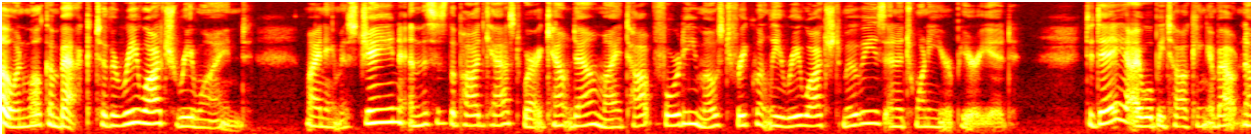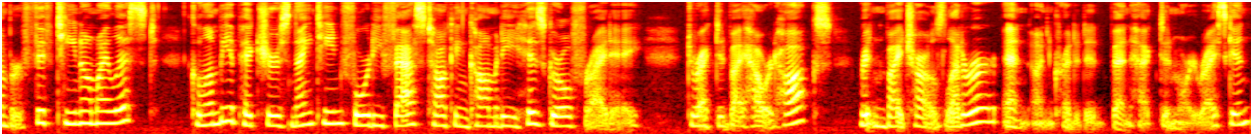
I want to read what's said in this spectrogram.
Hello, and welcome back to the Rewatch Rewind. My name is Jane, and this is the podcast where I count down my top 40 most frequently rewatched movies in a 20 year period. Today I will be talking about number 15 on my list Columbia Pictures' 1940 fast talking comedy His Girl Friday, directed by Howard Hawks, written by Charles Lederer and uncredited Ben Hecht and Morrie Ryskind,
